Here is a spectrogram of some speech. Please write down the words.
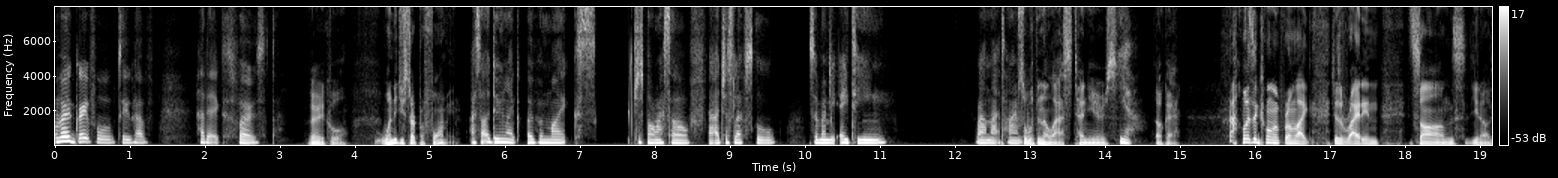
I'm very grateful to have had it exposed. Very cool. When did you start performing? I started doing like open mics just by myself. I just left school, so maybe 18 around that time. So within the last 10 years? yeah. Okay. How was it going from like just writing songs, you know,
